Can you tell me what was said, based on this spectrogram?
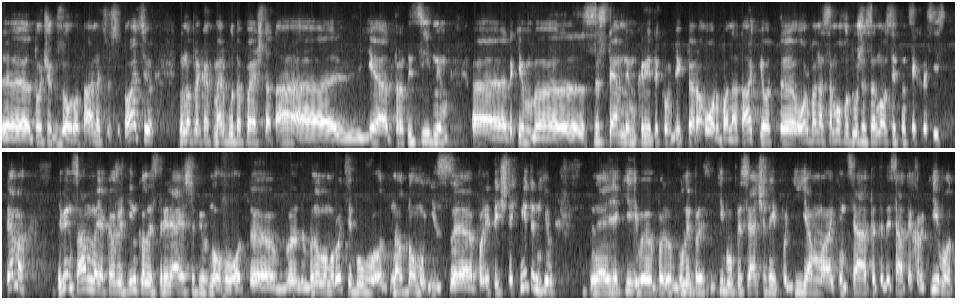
е, точок зору та на цю ситуацію. Ну, наприклад, мер Будапешта та е, є традиційним. е, Таким системним критиком Віктора Орбана, так і от Орбана самого дуже заносить на цих російських темах, і він сам, як кажуть, інколи стріляє собі в ногу. От е, в минулому році був на одному із е, політичних мітингів, е, які були який був присвячений подіям кінця 50-х років, от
